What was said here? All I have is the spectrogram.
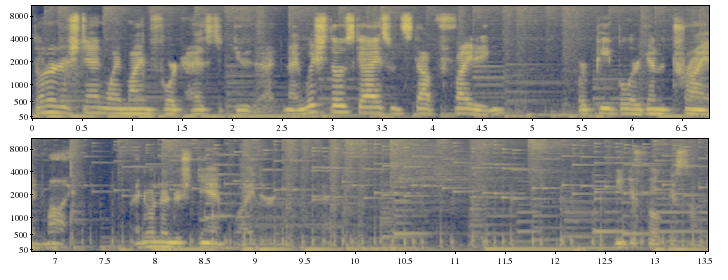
Don't understand why Minecraft has to do that, and I wish those guys would stop fighting where people are gonna try and mine. I don't understand why they're doing that. Need to focus on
